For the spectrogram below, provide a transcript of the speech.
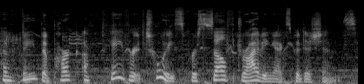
have made the park a favorite choice for self-driving expeditions.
